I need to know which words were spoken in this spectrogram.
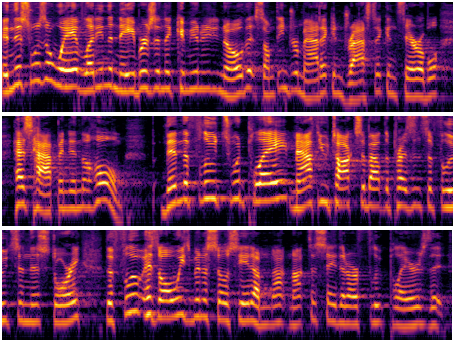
And this was a way of letting the neighbors in the community know that something dramatic and drastic and terrible has happened in the home. Then the flutes would play. Matthew talks about the presence of flutes in this story. The flute has always been associated, I'm not, not to say that our flute players that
